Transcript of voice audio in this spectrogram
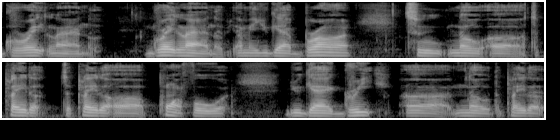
Great lineup. Great lineup. I mean, you got Bron to you know uh to play the to play the uh point forward. You got Greek uh know to play the,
